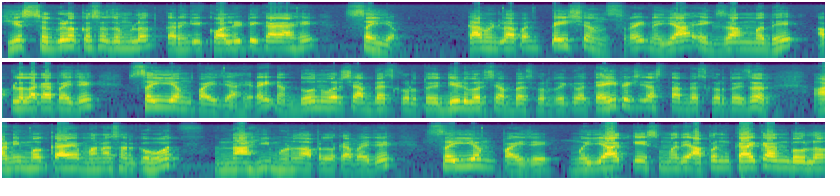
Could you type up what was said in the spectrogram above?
हे सगळं कसं जमलं? कारण की क्वालिटी काय आहे? संयम. काय म्हटलं आपण? पेशन्स राईट ना या एक्झाममध्ये आपल्याला काय पाहिजे? संयम पाहिजे आहे राईट ना दोन वर्ष अभ्यास करतोय दीड वर्ष अभ्यास करतोय किंवा त्याहीपेक्षा जास्त अभ्यास करतोय सर आणि मग काय मनासारखं होत नाही म्हणून आपल्याला काय पाहिजे? संयम पाहिजे. मग या केसमध्ये आपण काय काय अनुभवलं?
